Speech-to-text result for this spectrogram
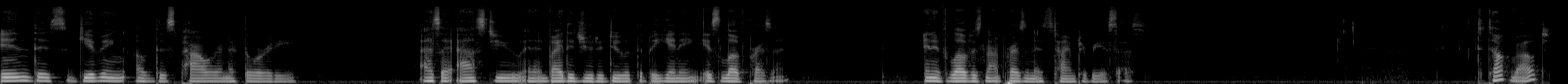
in this giving of this power and authority, as I asked you and invited you to do at the beginning, is love present? And if love is not present, it's time to reassess. To talk about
